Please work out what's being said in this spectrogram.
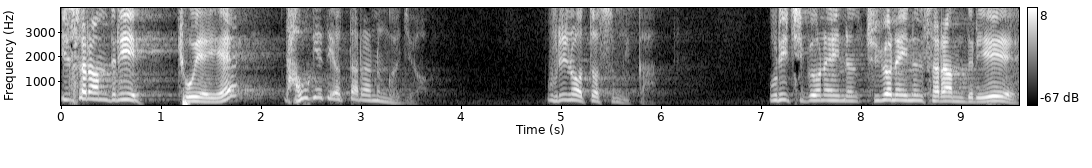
이 사람들이 교회에 나오게 되었다라는 거죠. 우리는 어떻습니까? 우리 주변에 있는 주변에 있는 사람들이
